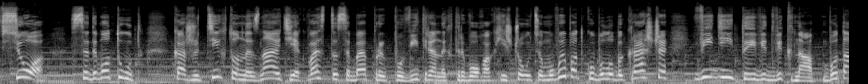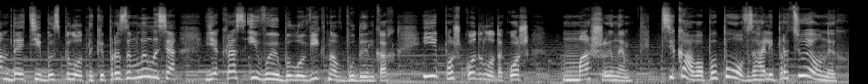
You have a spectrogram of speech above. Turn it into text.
Все, сидимо тут. кажуть ті, хто не знають, як вести себе при повітряних тривогах, і що у цьому випадку було би краще відійти від вікна, бо там, де ті безпілотники приземлилися, якраз і вибило вікна в будинках, і пошкодило також машини. Цікаво, ППО взагалі працює у них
